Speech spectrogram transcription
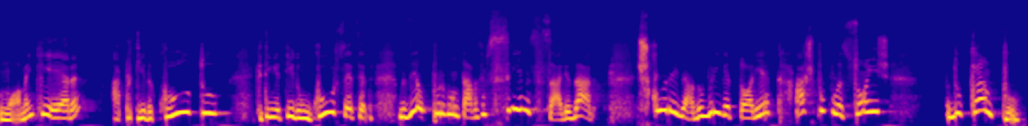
um homem que era, à partida, culto, que tinha tido um curso, etc. Mas ele perguntava sempre se seria necessário dar escolaridade obrigatória às populações do campo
